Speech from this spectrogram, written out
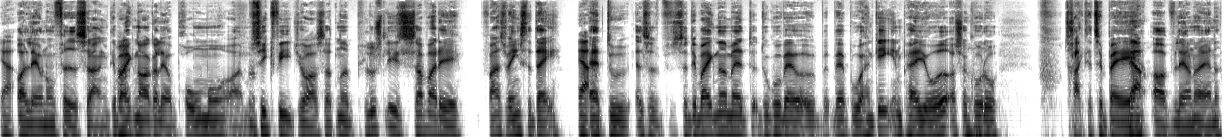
Ja. at lave nogle fede sange. Det var Nej. ikke nok at lave promo og musikvideoer og sådan noget. Pludselig så var det faktisk hver eneste dag. Ja. At du, altså, så det var ikke noget med, at du kunne være, være Burhan G en periode, og så kunne du trække dig tilbage Ja. og lave noget andet.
